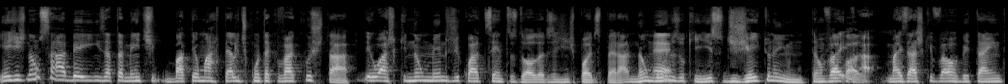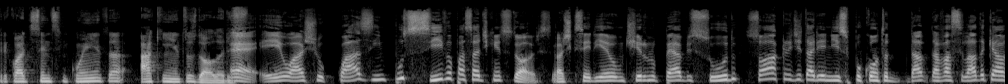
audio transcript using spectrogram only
e a gente não sabe aí exatamente bater o martelo de quanto é que vai custar. Eu acho que não menos de 400 dólares a gente pode esperar, não menos do que isso, de jeito nenhum. Então vai, a- mas acho que vai orbitar entre 450 a 500 dólares. É, eu acho quase impossível passar de 500 dólares. Eu acho que seria um tiro no pé absurdo. Só acreditaria nisso por conta da, da vacilada que a,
